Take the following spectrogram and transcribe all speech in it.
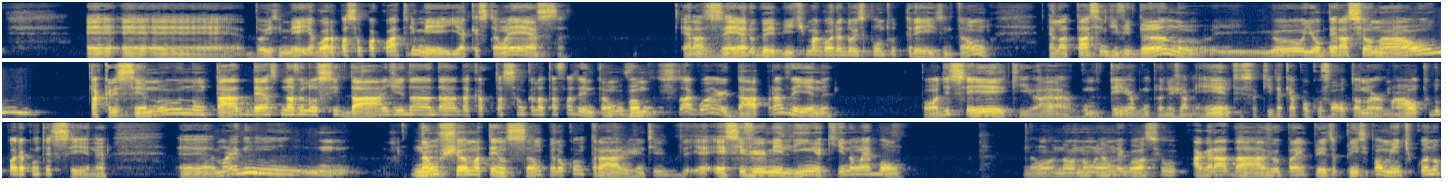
é, é, é, 2,5, agora passou para 4,5, e a questão é essa, era zero do EBIT, mas agora é 2,3, então ela está se endividando e o, e operacional está crescendo, não está na velocidade da, da, da captação que ela está fazendo, então vamos aguardar para ver, né? Pode ser que ah, algum, tenha algum planejamento, isso aqui daqui a pouco volta ao normal, tudo pode acontecer, né? É, mas não, não chama atenção, pelo contrário, gente, esse vermelhinho aqui não é bom. Não, não, não é um negócio agradável para a empresa, principalmente quando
